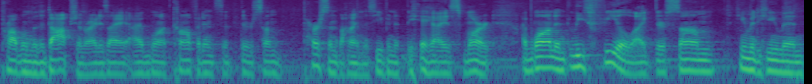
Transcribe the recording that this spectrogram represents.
problem with adoption, right? Is I, I want confidence that there's some person behind this, even if the AI is smart. I want to at least feel like there's some human to human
